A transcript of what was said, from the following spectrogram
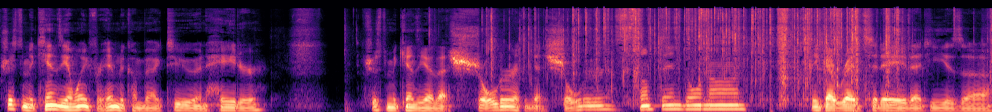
Triston McKenzie, I'm waiting for him to come back, too. And Hader. Triston McKenzie had that shoulder. I think that shoulder something going on. I think I read today that he is uh,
